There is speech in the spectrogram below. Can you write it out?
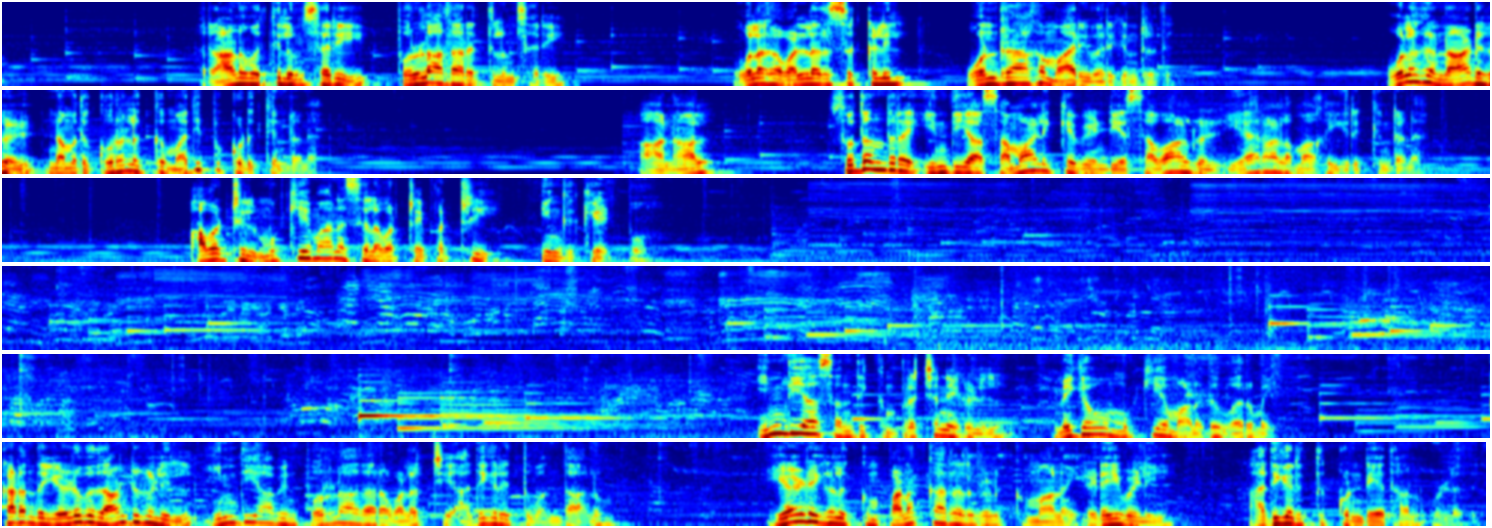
இராணுவத்திலும் சரி பொருளாதாரத்திலும் சரி உலக வல்லரசுகளில் ஒன்றாக மாறி வருகின்றது. உலக நாடுகள் நமது குரலுக்கு மதிப்பு கொடுக்கின்றன. ஆனால் சுதந்திர இந்தியா சமாளிக்க வேண்டிய சவால்கள் ஏராளமாக இருக்கின்றன. அவற்றில் முக்கியமான சிலவற்றை பற்றி இங்கு கேட்போம். இந்தியா சந்திக்கும் பிரச்சனைகளில் மிகவும் முக்கியமானது வறுமை. கடந்த எழுபது ஆண்டுகளில் இந்தியாவின் பொருளாதார வளர்ச்சி அதிகரித்து வந்தாலும் ஏழைகளுக்கும் பணக்காரர்களுக்குமான இடைவெளி அதிகரித்து கொண்டேதான் உள்ளது.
